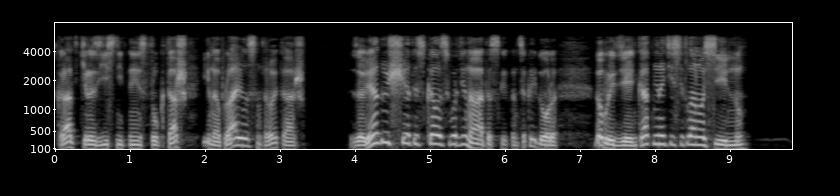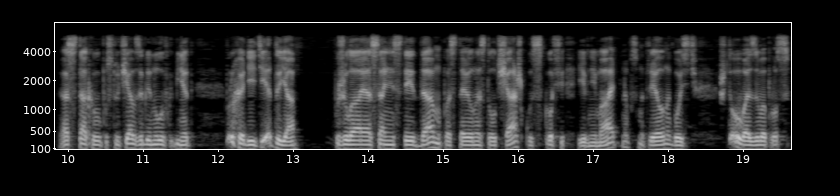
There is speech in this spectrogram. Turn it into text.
краткий разъяснительный инструктаж и направилась на второй этаж. Заведующая отыскалась в ординаторской в конце коридора. — Добрый день, как мне найти Светлану Васильевну? Астахова, постучав, заглянула в кабинет. Проходите, это я. Пожилая осанистая дама поставила на стол чашку с кофе и внимательно посмотрела на гостя. Что у вас за вопрос?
